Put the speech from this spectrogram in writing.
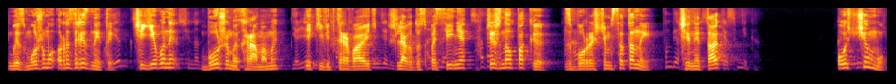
ми зможемо розрізнити, чи є вони Божими храмами, які відкривають шлях до спасіння, чи ж навпаки, зборищем сатани. Чи не так? Ось чому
